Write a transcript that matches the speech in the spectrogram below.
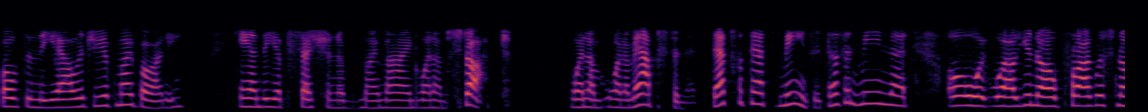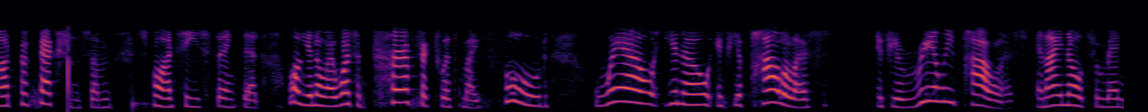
both in the allergy of my body and the obsession of my mind when I'm stopped, when I'm when I'm abstinent. That's what that means. It doesn't mean that oh well you know progress not perfection. Some sponsees think that well you know I wasn't perfect with my food. Well you know if you're powerless, if you're really powerless, and I know through men,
